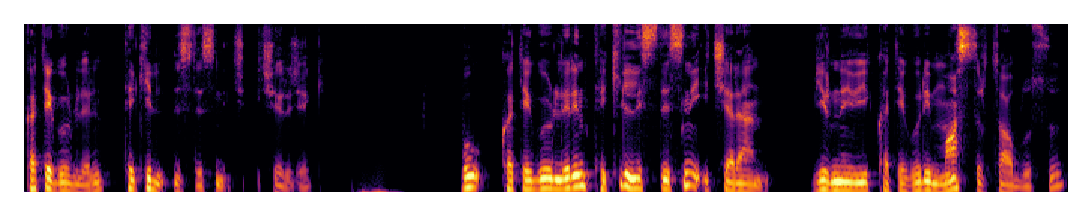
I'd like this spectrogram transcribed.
Kategorilerin tekil listesini iç- içerecek. Bu kategorilerin tekil listesini içeren bir nevi kategori master tablosu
